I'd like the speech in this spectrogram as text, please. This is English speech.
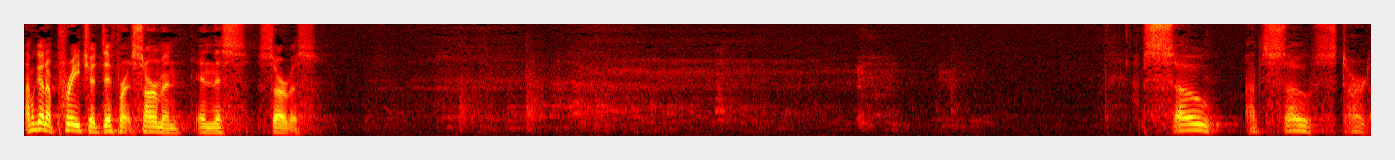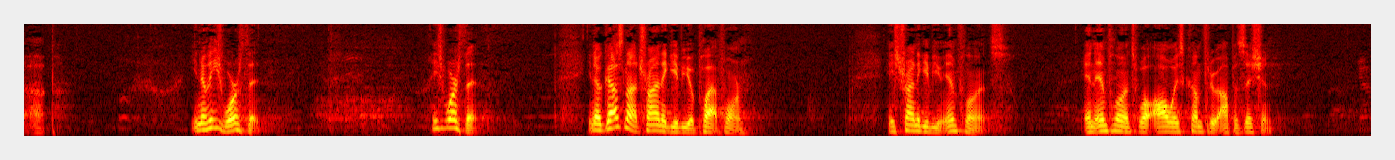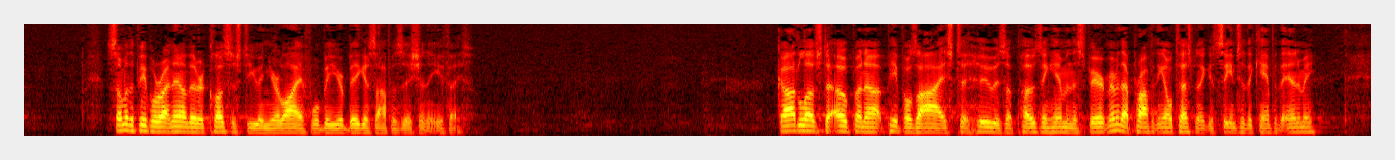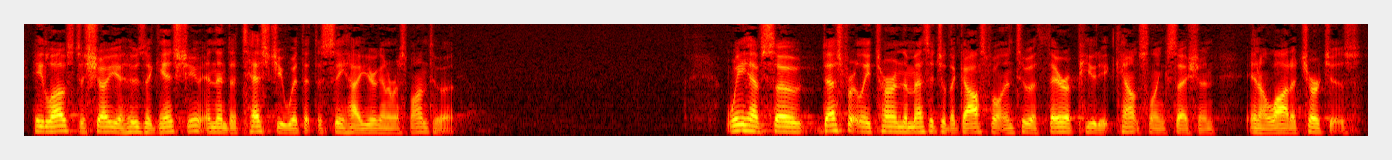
I'm going to preach a different sermon in this service. I'm so I'm so stirred up. You know, he's worth it. He's worth it. You know, God's not trying to give you a platform. He's trying to give you influence. And influence will always come through opposition. Some of the people right now that are closest to you in your life will be your biggest opposition that you face. God loves to open up people's eyes to who is opposing him in the spirit. Remember that prophet in the Old Testament that could see into the camp of the enemy? He loves to show you who's against you and then to test you with it to see how you're going to respond to it. We have so desperately turned the message of the gospel into a therapeutic counseling session in a lot of churches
